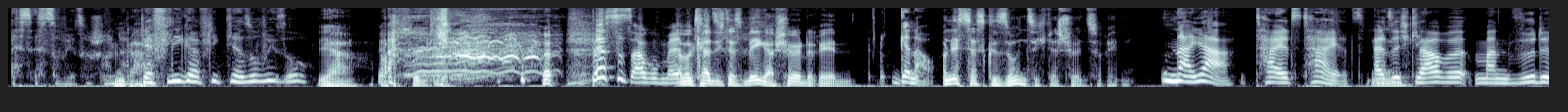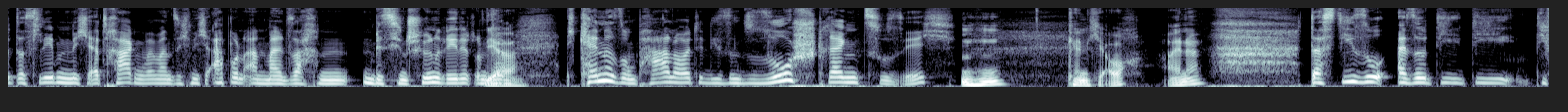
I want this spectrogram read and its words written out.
es ist sowieso schon da. Der Flieger fliegt ja sowieso. Ja, absolut. Bestes Argument. Aber kann sich das mega schön reden. genau. Und ist das gesund, sich das schön zu reden? Naja, teils, teils. Mhm. Also ich glaube, man würde das Leben nicht ertragen, wenn man sich nicht ab und an mal Sachen ein bisschen schön redet. Und Ja. wenn, ich kenne so ein paar Leute, die sind so streng zu sich. Mhm. Kenne ich auch. Eine? Dass die so, also die, die, die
